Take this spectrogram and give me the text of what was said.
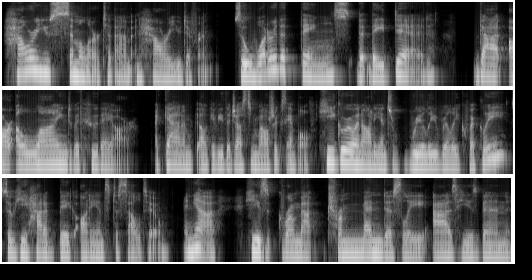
How are you similar to them and how are you different? So, what are the things that they did that are aligned with who they are? again, i will give you the Justin Welsh example. He grew an audience really, really quickly. So he had a big audience to sell to. And yeah, he's grown that tremendously as he's been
